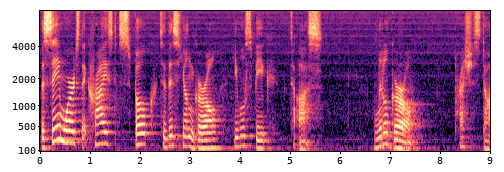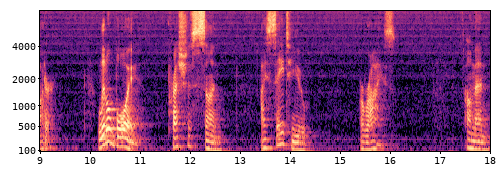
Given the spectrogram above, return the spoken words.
the same words that Christ spoke to this young girl, he will speak to us. Little girl, precious daughter. Little boy, precious son. I say to you, arise. Amen.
